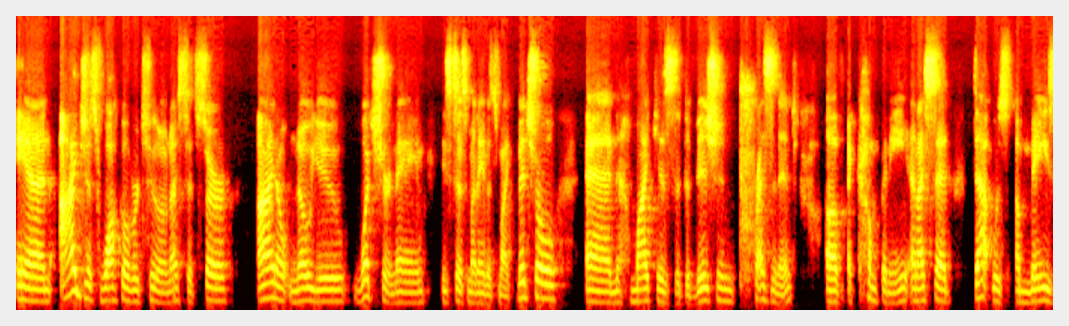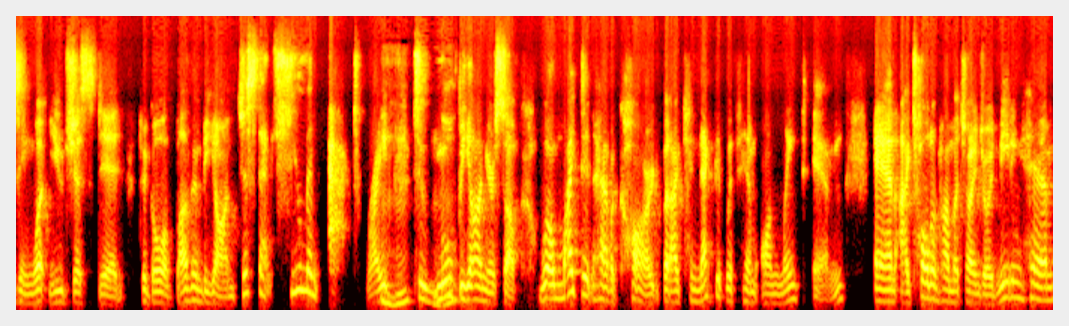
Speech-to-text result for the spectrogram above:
And I just walk over to him and I said, Sir, I don't know you. What's your name? He says, My name is Mike Mitchell. And Mike is the division president of a company. And I said, That was amazing what you just did to go above and beyond, just that human act right? Mm-hmm. To mm-hmm. move beyond yourself. Well, Mike didn't have a card, but I connected with him on LinkedIn and I told him how much I enjoyed meeting him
